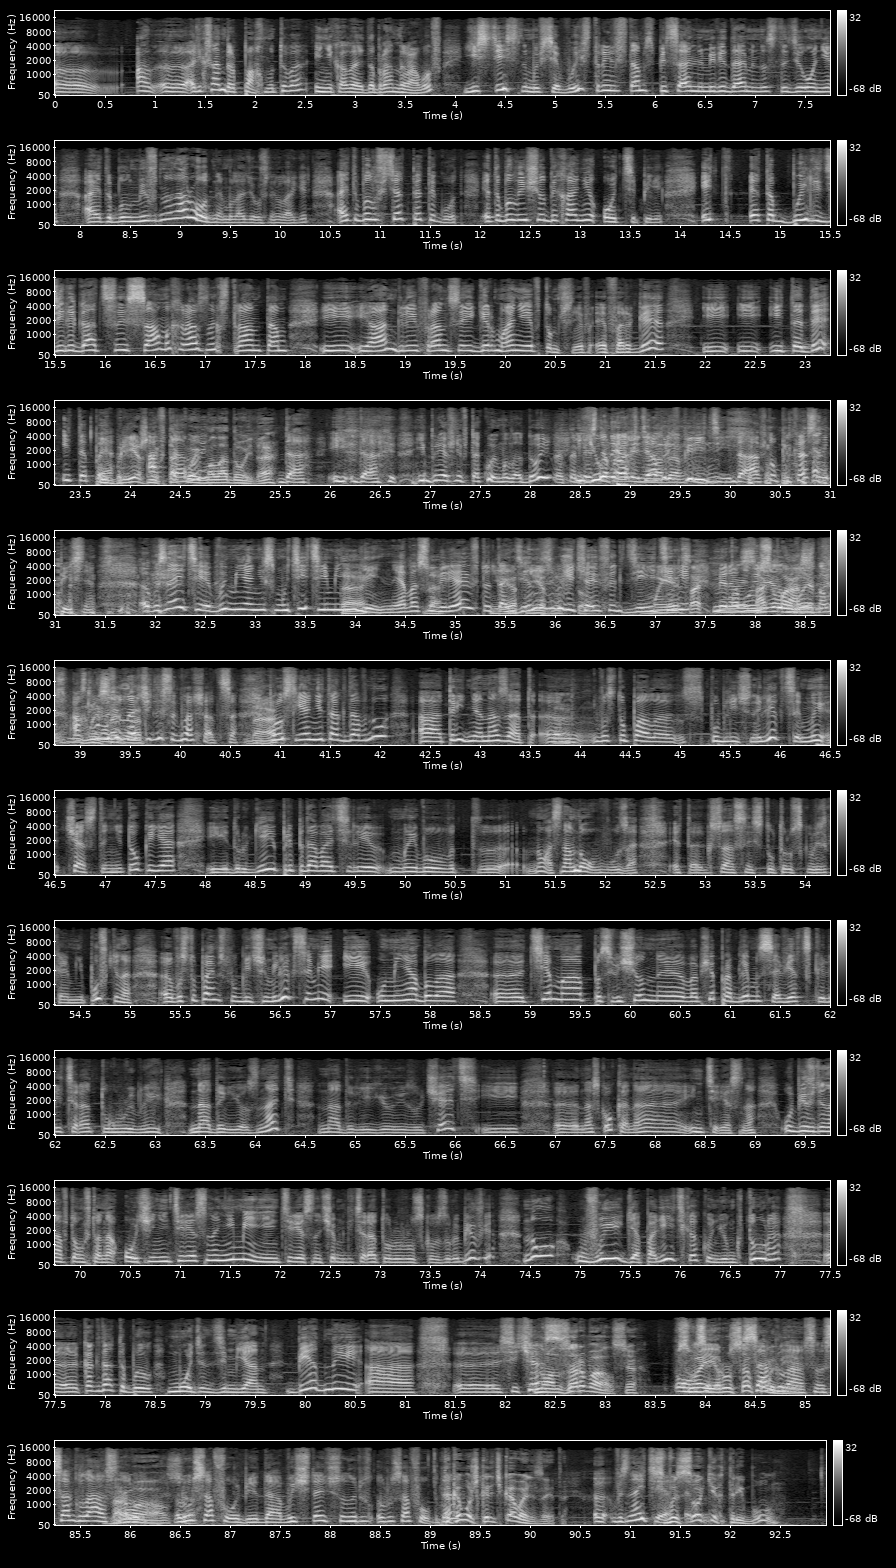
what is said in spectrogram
э, а- э, Александр Пахмутова и Николай Добронравов. Естественно, мы все выстроились там специальными рядами на стадионе, а это был международный молодежный лагерь, а это был 65 год. Это было еще дыхание оттепели. Это, это были делегации самых разных стран, там и, и Англии, и Франции, и Германии, в том числе ФРГ, и, и, и т.д., и т.п. И Брежнев А такой второй- молодой, да? да, и, да, и Брежнев такой молодой, Это и Ленина, Октябрь да. впереди. Да, что прекрасная песня. Вы знаете, вы меня не смутите именем Так. Ленина. Я вас Да. уверяю, что это Нет, один нет, из ну величайших деятелей со- мировой истории. Ах, Мы уже начали соглашаться. Да. Просто я не так давно, а три дня назад, эм, выступала с публичной лекцией. Мы часто, не только я, и другие преподаватели моего вот, э, ну, основного вуза, это Государственный институт русского языка имени Пушкина, э, выступаем с публичными лекциями, и у меня была э, тема, посвященная вообще проблеме советской литературы. Надо ли ее знать, надо ли ее изучать, и э, насколько она интересна. Убеждена в том, что она очень интересна, не менее интересна, чем литература русского зарубежья, но, увы, геополитика, конъюнктура. Э, когда-то был моден Демьян бедный, а э, сейчас... Но он взорвался в Он своей русофобии. Согласна, согласна. Взорвался. Русофобия, да. Вы считаете, что он рус- русофоб, да? Так кого же критиковали за это? Э, Вы знаете, С высоких трибун.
